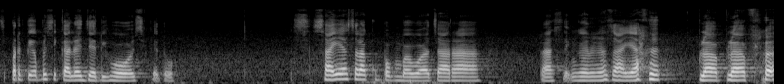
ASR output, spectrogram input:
seperti apa sih kalian jadi host gitu saya selaku pembawa acara tas dengan saya bla bla bla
